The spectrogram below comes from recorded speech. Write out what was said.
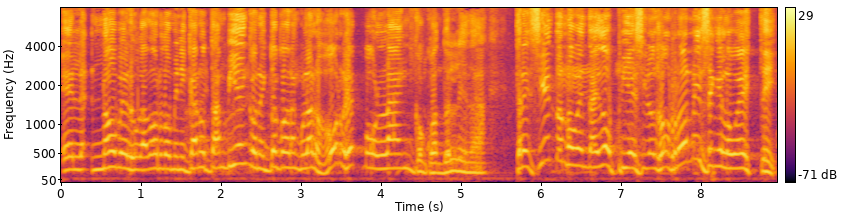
el Nobel jugador dominicano. También conectó cuadrangular Jorge Polanco cuando él le da 392 pies y los honrones en el oeste,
